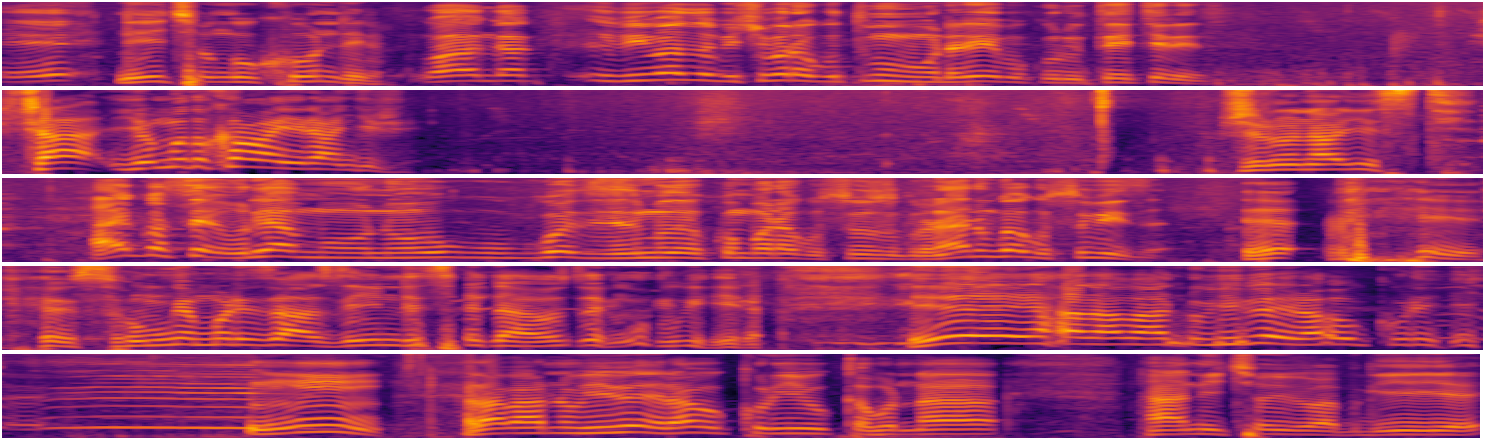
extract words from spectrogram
Eh, ni cyo ngukundira. Wanga ibibazo bishobora gutuma umuntu areba ukuntu utekereza? Iyo modoka wayirangije? Journaliste. Ariko se uriya muntu ugoze izi modoka mbona gusuzugura nta nubwo agusubiza? Eh, si umwe muri za zindi se ndahoze nkubwira. Eh, hari abantu biberaho kuri hari abantu biberaho kuri ukabona nta n'icyo bibabwiye.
